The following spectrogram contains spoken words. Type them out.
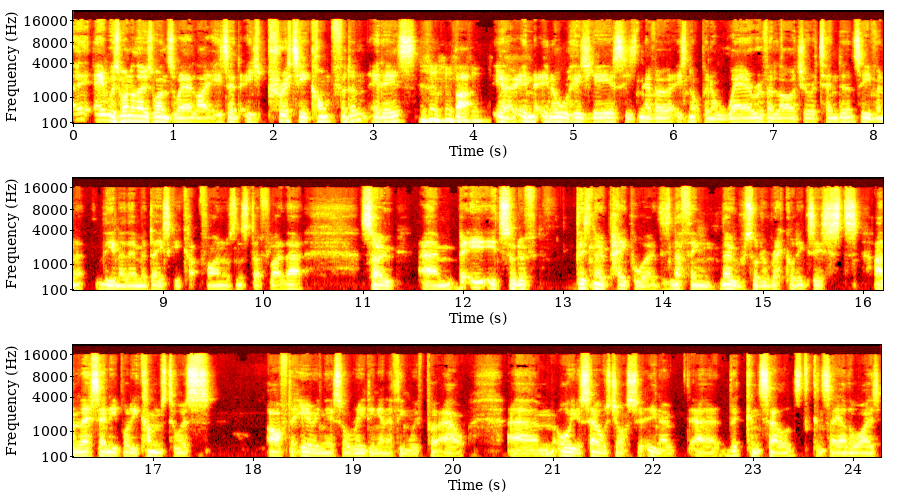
it was one of those ones where, like he said, he's pretty confident it is, but you know, in, in all his years, he's never he's not been aware of a larger attendance, even at you know their Madejski Cup finals and stuff like that. So, um, but it, it's sort of there's no paperwork, there's nothing, no sort of record exists unless anybody comes to us after hearing this or reading anything we've put out, um, or yourselves, Josh, you know, uh, that can sell can say otherwise.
